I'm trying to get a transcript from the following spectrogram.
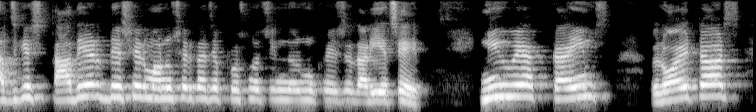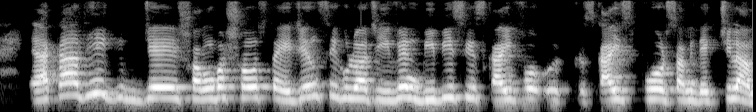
আজকে তাদের দেশের মানুষের কাছে প্রশ্ন চিহ্নের মুখে এসে দাঁড়িয়েছে। নিউ ইয়র্ক টাইমস রয়টার্স একাধিক যে সংবাদ সংস্থা এজেন্সিগুলো আছে even BBC Sky Sky Sports আমি দেখছিলাম,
